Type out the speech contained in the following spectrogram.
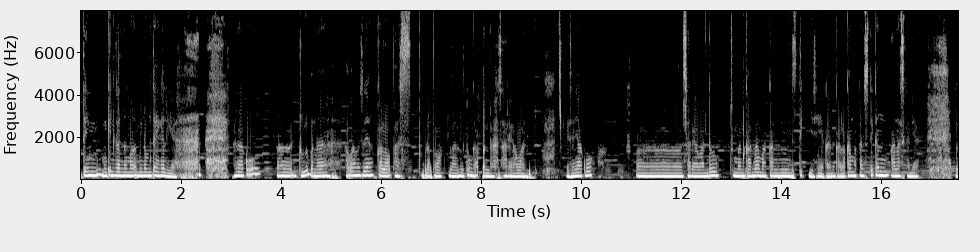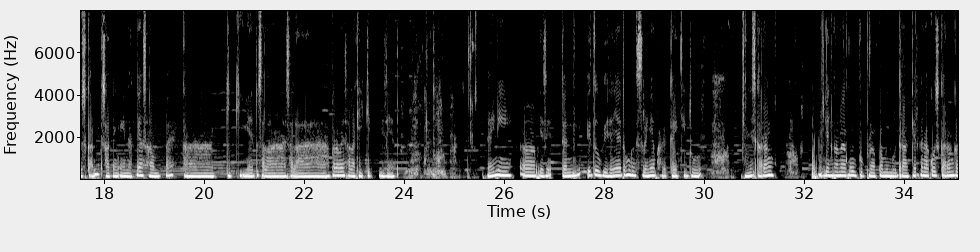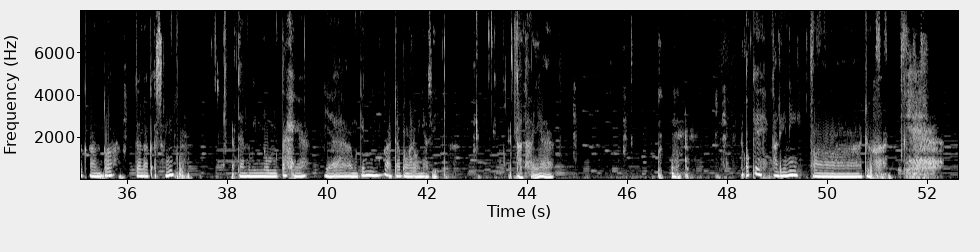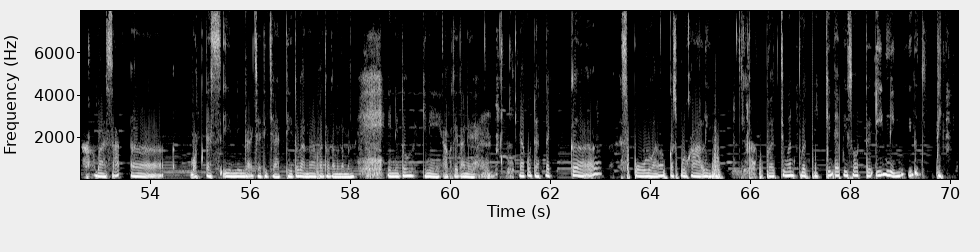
Ting, mungkin karena minum teh kali ya. Karena aku uh, dulu pernah apa maksudnya kalau pas beberapa waktu lalu tuh nggak pernah sariawan biasanya aku uh, sariawan tuh cuman karena makan stick biasanya kan. Kalau kan makan stick kan panas kan ya. Terus kan saking enaknya sampai giginya itu salah salah apa namanya salah gigit biasanya nah ini uh, biasanya dan itu biasanya itu seringnya pakai kayak gitu. Ini sekarang mungkin karena aku beberapa minggu terakhir kan aku sekarang ke kantor dan agak sering dan minum teh ya. Ya mungkin ada pengaruhnya sih katanya. Oke kali ini uh, aduh masa uh, podcast ini nggak jadi-jadi itu karena apa tuh teman-teman? Ini tuh gini aku cerita deh. Aku udah tag ke 10 ke 10 kali. Buat cuman buat bikin episode ini itu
